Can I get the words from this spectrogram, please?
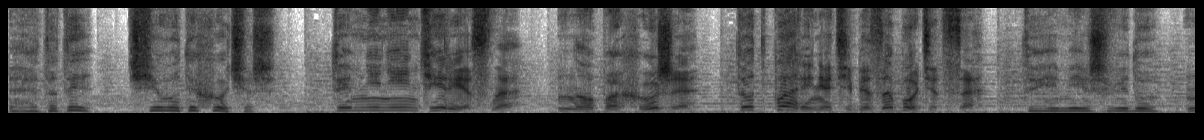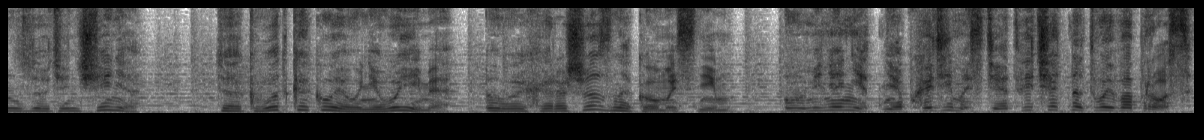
Это ты? Чего ты хочешь? Ты мне не интересна, но похоже, тот парень о тебе заботится. Ты имеешь в виду Зотинченя? Так вот какое у него имя. Вы хорошо знакомы с ним? У меня нет необходимости отвечать на твой вопрос.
